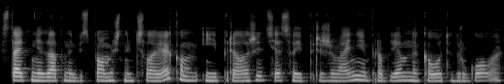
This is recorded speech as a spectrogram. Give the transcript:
стать внезапно беспомощным человеком и переложить все свои переживания и проблемы на кого-то другого.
